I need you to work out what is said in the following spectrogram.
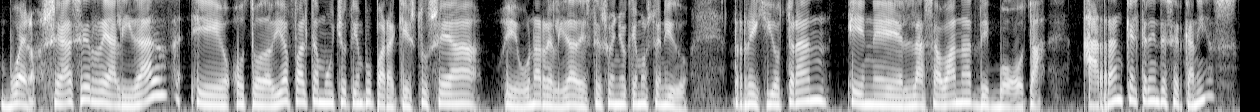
Bueno, ¿se hace realidad eh, o todavía falta mucho tiempo para que esto sea eh, una realidad, este sueño que hemos tenido? Regiotran en la sabana de Bogotá. ¿Arranca el tren de cercanías?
